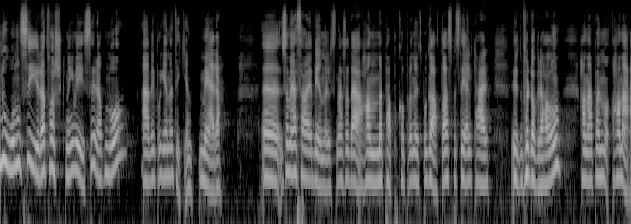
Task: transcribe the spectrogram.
Noen sier at forskning viser at nå er vi på genetikken mere. Uh, som jeg sa i begynnelsen, altså det er han med pappkoppen ute på gata, spesielt her utenfor Dovrehallen, han er, en, han er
